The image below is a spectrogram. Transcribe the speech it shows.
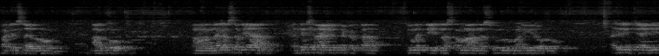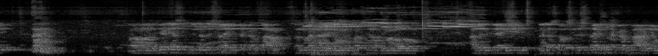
ಪಾಟೀಲ್ ಸಾಹೇಬರು ಹಾಗೂ ನಗರಸಭೆಯ ಅಧ್ಯಕ್ಷರಾಗಿರ್ತಕ್ಕಂಥ ಶ್ರೀಮತಿ ನರಸಮ್ಮ ನರಸಿಂಹರು ಮಾಡಿಗಿರವರು. ಅದೇ ರೀತಿಯಾಗಿ ಜೆ ಡಿ ಎಸ್ ಜಿಲ್ಲಾಧ್ಯಕ್ಷರಾಗಿರ್ತಕ್ಕಂಥ ಸನ್ಮಾನ್ಯ ಎಂ ವಿಪಕ್ಷನವರು ಅದೇ ರೀತಿಯಾಗಿ ನಗರಸಭಾ ಸದಸ್ಯರಾಗಿರ್ತಕ್ಕಂಥ ಎಂ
